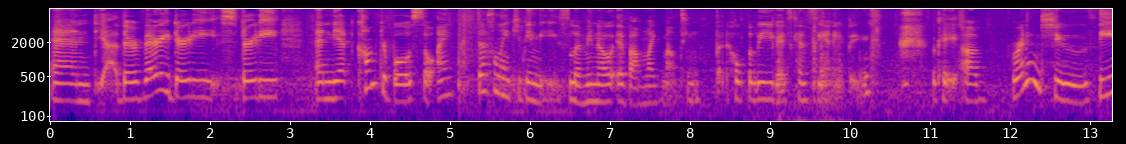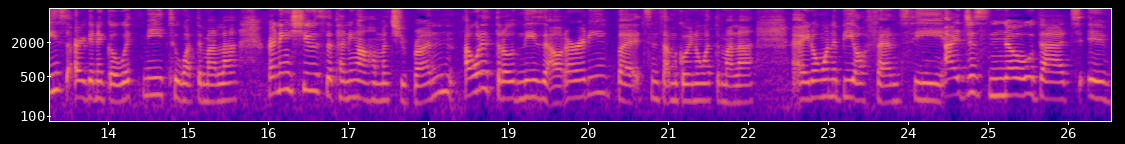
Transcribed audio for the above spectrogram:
And yeah, they're very dirty, sturdy, and yet comfortable. So I'm definitely keeping these. Let me know if I'm like melting. But hopefully you guys can't see anything. okay, um, running shoes these are gonna go with me to Guatemala. Running shoes depending on how much you run I would have thrown these out already but since I'm going to Guatemala I don't want to be all fancy. I just know that if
